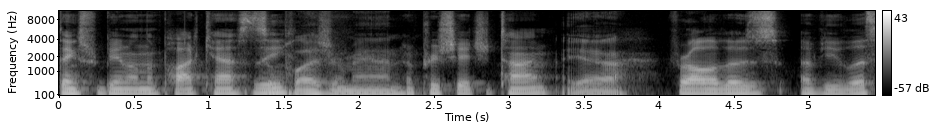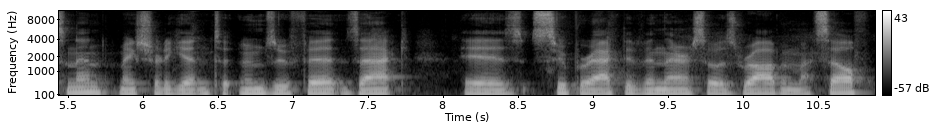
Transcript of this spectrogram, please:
thanks for being on the podcast, It's a pleasure, man. Appreciate your time. Yeah. For all of those of you listening, make sure to get into UMZU Fit. Zach is super active in there, so is Rob and myself.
